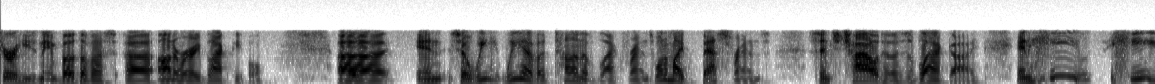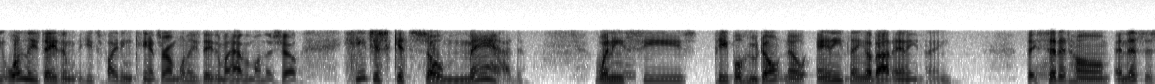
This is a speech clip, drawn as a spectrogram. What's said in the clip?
sure he's named both of us uh, honorary black people. Uh, and so we we have a ton of black friends. One of my best friends since childhood is a black guy, and he mm-hmm. he one of these days he's fighting cancer. On one of these days I'm gonna have him on the show. He just gets so mad when he mm-hmm. sees people who don't know anything about anything. They sit at home, and this is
